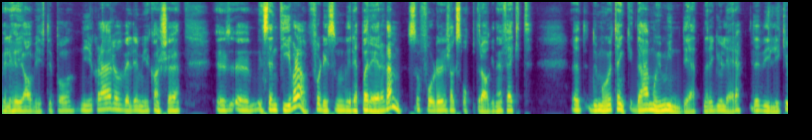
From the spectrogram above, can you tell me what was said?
veldig høye avgifter på nye klær, og veldig mye kanskje uh, insentiver da, for de som reparerer dem, så får du en slags oppdragende effekt. Du må jo tenke, Der må jo myndighetene regulere. Ikke,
